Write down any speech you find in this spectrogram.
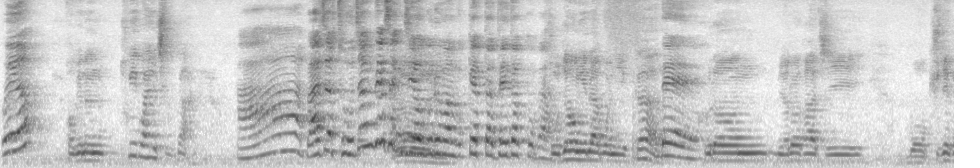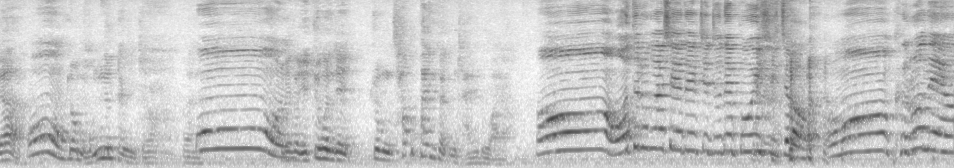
왜요? 거기는 투기관리 지구가 아니에요. 아 맞아 조정대상 음. 지역으로만 묶였다 대덕구가 조정이다 보니까 네 그런 여러 가지 뭐 규제가 오. 좀 없는 편이죠. 네. 오. 그러니까 이쪽은 이제 좀 사고 팔기가 좀 자유로워요. 어, 어디로 가셔야 될지 눈에 보이시죠? 어, 그러네요.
